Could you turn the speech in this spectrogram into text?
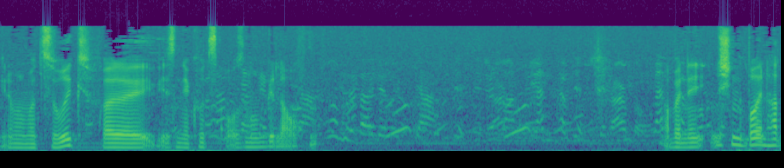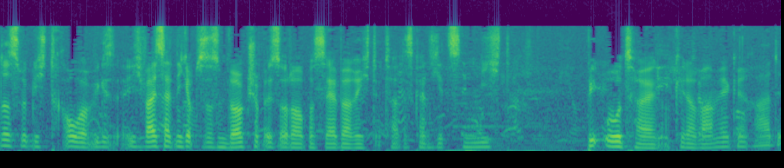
Gehen wir mal zurück, weil wir sind ja kurz außenrum gelaufen. Aber in den indischen Gebäuden hat es wirklich trauer. Gesagt, ich weiß halt nicht, ob das aus dem Workshop ist oder ob er es selber errichtet hat. Das kann ich jetzt nicht beurteilen. Okay, da waren wir gerade.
